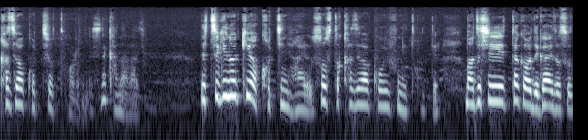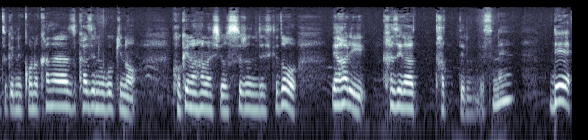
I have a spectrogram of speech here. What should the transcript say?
風はこっちを通るんですね必ず。で次の木はこっちに入る。そうすると風はこういうふうに通ってる、まあ、私高尾でガイドする時にこの必ず風の動きの苔の話をするんですけどやはり風が立ってるんですね。で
